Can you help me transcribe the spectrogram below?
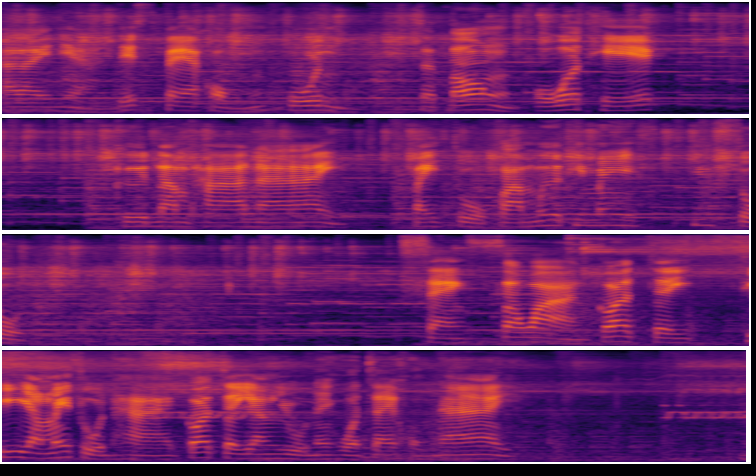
อะไรเนี่ย d ด s p a i r ของคุณจะต้อง overtake คื คือนำพานายไปสู่ความมืดที่ไม่สิ้นสุด แสงสว่างก็จะที่ยังไม่สูญหายก็จะยังอยู่ในหัวใจของนายอ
